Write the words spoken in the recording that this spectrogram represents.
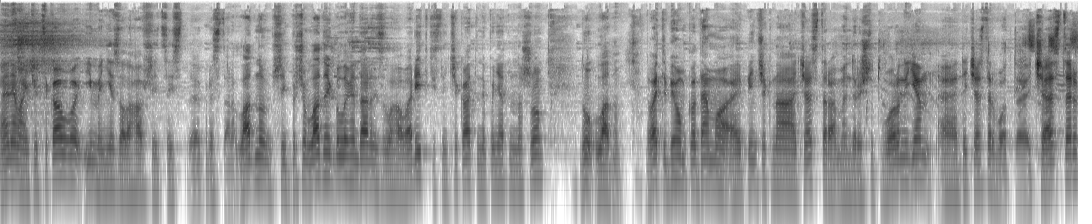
е, немає нічого цікавого, і мені залагавший цей е, престар. Ладно, причому ладно, якби легендарний залагав, а рідкість не чекати, непонятно на що. Ну, ладно. Давайте бігом кладемо е, пінчик на Честера. У мене, до речі, тут ворон є. Е, де Честер? Вот. е, Честер.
